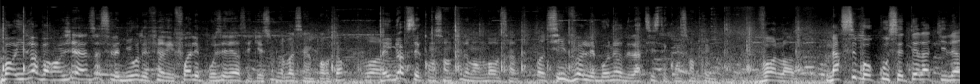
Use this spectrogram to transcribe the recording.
Bon, ils doivent arranger, hein, ça c'est le bureau de faire, il faut aller poser d'ailleurs ces questions là-bas, c'est important. Voilà. Mais ils doivent se concentrer dans mon au salon. Ok. S'ils veulent le bonheur de l'artiste, concentrez-vous. Voilà. Merci beaucoup. C'était là Tiller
